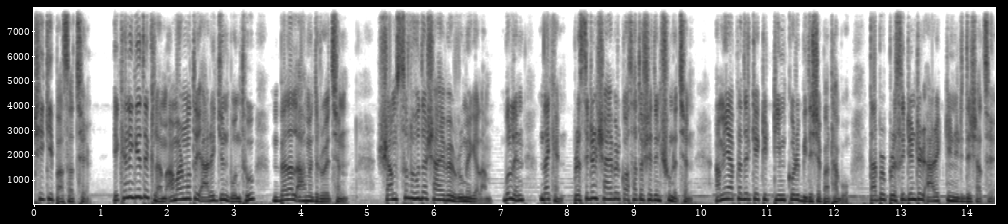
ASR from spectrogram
ঠিকই পাস আছে। এখানে গিয়ে দেখলাম আমার মতোই আরেকজন বন্ধু বেলাল আহমেদ রয়েছেন। শামসুল হুদা সাহেবের রুমে গেলাম। বললেন, দেখেন, প্রেসিডেন্ট সাহেবের কথা তো সেদিন শুনেছেন। আমি আপনাদেরকে একটি টিম করে বিদেশে পাঠাবো। তারপর প্রেসিডেন্টের আরেকটি নির্দেশ আছে।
